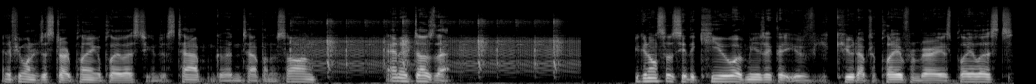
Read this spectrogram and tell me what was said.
And if you want to just start playing a playlist, you can just tap, go ahead and tap on a song, and it does that. You can also see the queue of music that you've queued up to play from various playlists,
